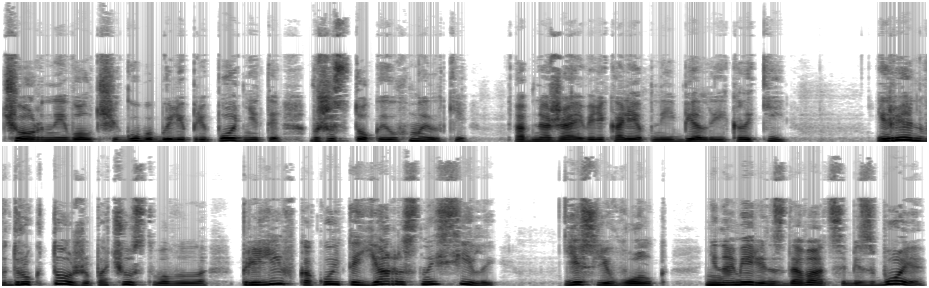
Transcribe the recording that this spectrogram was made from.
Черные волчьи губы были приподняты в жестокой ухмылке, обнажая великолепные белые клыки — Ирен вдруг тоже почувствовала прилив какой-то яростной силы. Если волк не намерен сдаваться без боя,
